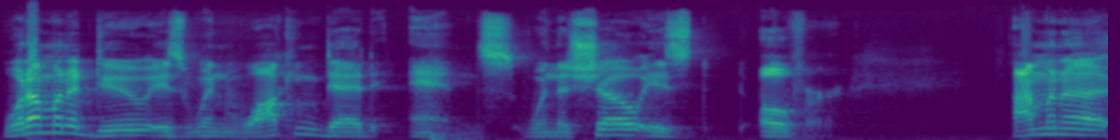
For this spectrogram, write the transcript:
what I'm gonna do is when Walking Dead ends, when the show is over, I'm gonna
